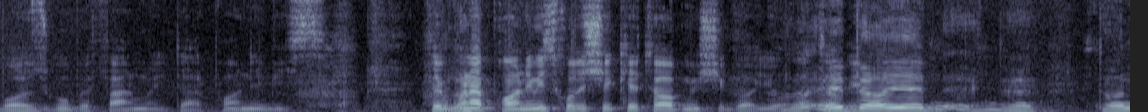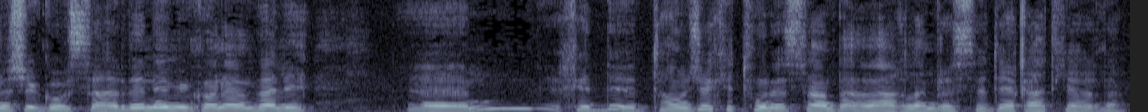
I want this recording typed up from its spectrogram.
بازگو بفرمایید در پانویس. فکر کنم پانویس خودش کتاب میشه گاهی ادعای دانش گسترده نمی کنم ولی تا اونجا که تونستم به عقلم رسیده دقت کردم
